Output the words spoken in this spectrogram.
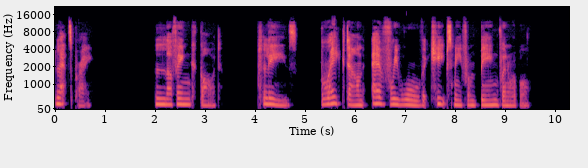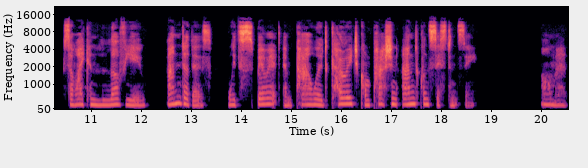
Let's pray. Loving God, please break down every wall that keeps me from being vulnerable so I can love you and others with spirit empowered courage, compassion, and consistency. Amen.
